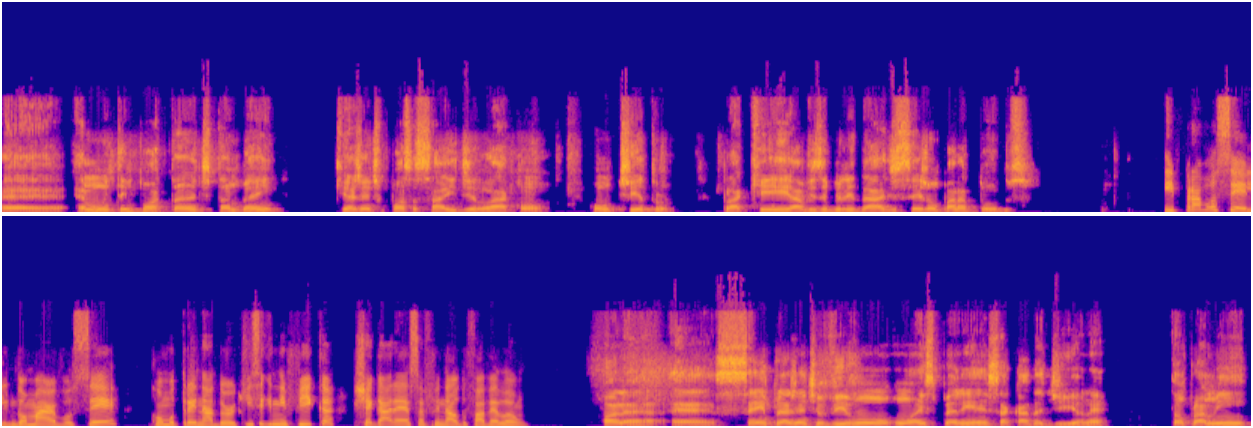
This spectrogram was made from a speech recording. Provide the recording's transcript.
é, é muito importante também que a gente possa sair de lá com, com o título para que a visibilidade sejam para todos. E para você, Lindomar, você como treinador, o que significa chegar a essa final do Favelão? Olha, é, sempre a gente vive um, uma experiência a cada dia, né? Então, para mim,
